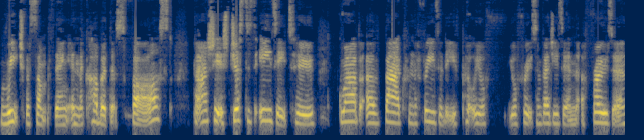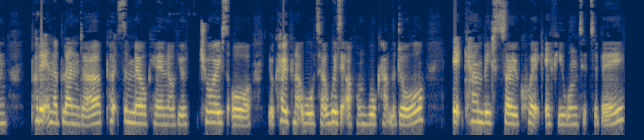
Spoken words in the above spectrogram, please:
reach for something in the cupboard that's fast, but actually, it's just as easy to grab a bag from the freezer that you've put all your your fruits and veggies in that are frozen, put it in the blender, put some milk in of your choice or your coconut water, whiz it up and walk out the door it can be so quick if you want it to be.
